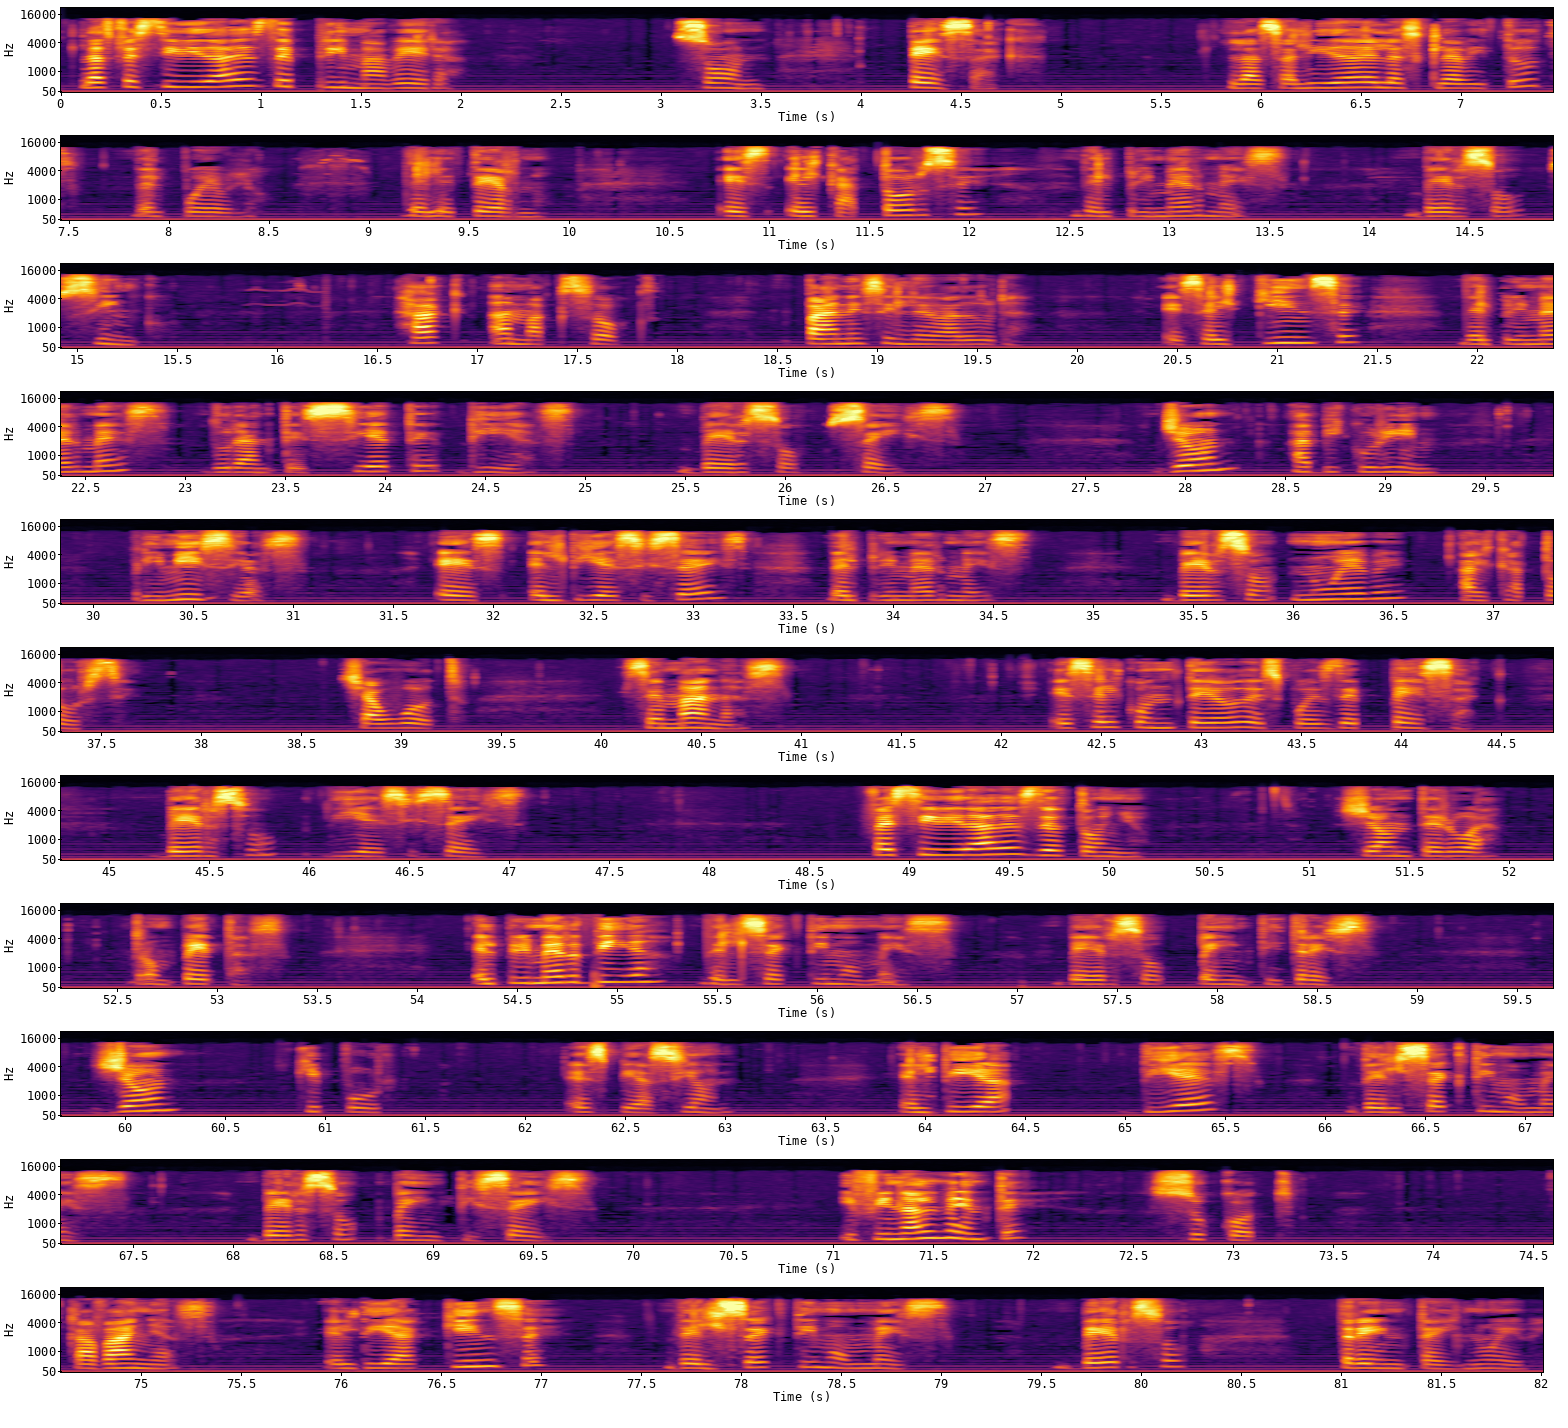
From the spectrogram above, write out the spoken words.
Las festividades de primavera son Pesach, la salida de la esclavitud del pueblo del Eterno. Es el 14 del primer mes, verso 5. Hak Amaxok, panes sin levadura. Es el 15 del primer mes durante siete días. Verso 6. John Abikurim, primicias, es el 16 del primer mes. Verso 9 al 14. Chawot, semanas, es el conteo después de Pesach, verso 16. Festividades de otoño. Teruah, trompetas. El primer día del séptimo mes, verso 23. John Kippur, expiación. El día 10 del séptimo mes, verso 26. Y finalmente, Sukkot, cabañas, el día 15 del séptimo mes, verso 39.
